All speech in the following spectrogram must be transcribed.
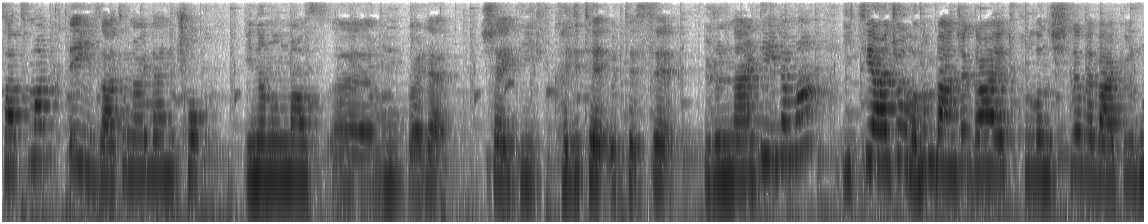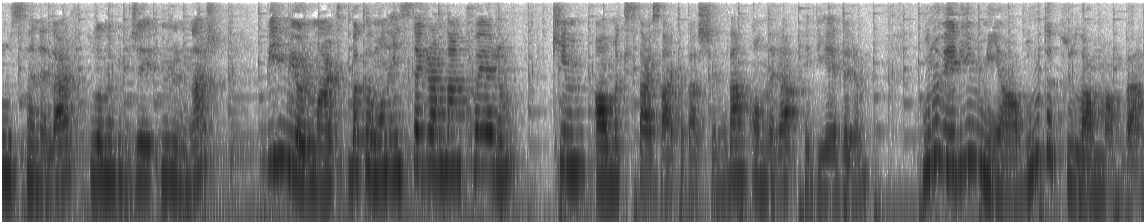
satmak değil zaten öyle hani çok inanılmaz e, böyle şey değil, kalite ötesi ürünler değil ama ihtiyacı olanın bence gayet kullanışlı ve belki uzun seneler kullanabileceği ürünler. Bilmiyorum artık bakalım onu Instagram'dan koyarım. Kim almak isterse arkadaşlarımdan onlara hediye ederim. Bunu vereyim mi ya? Bunu da kullanmam ben.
